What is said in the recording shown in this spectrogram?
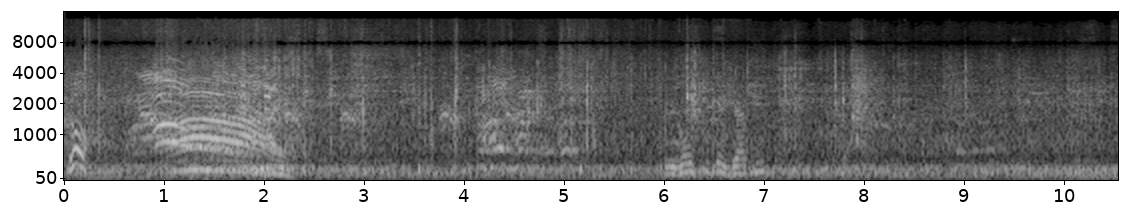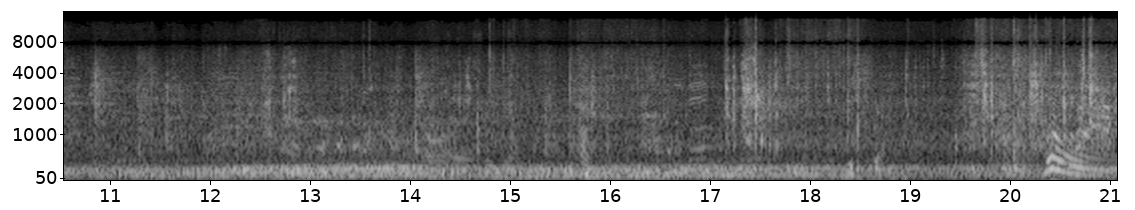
Go! Ah! You go to the Japanese? Boom!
